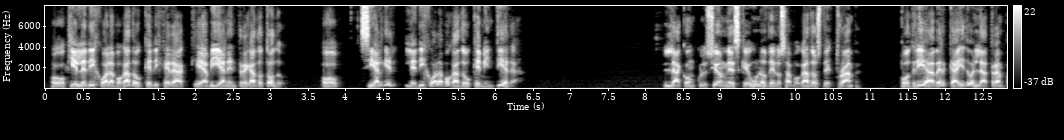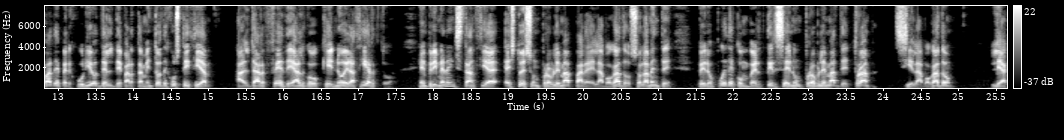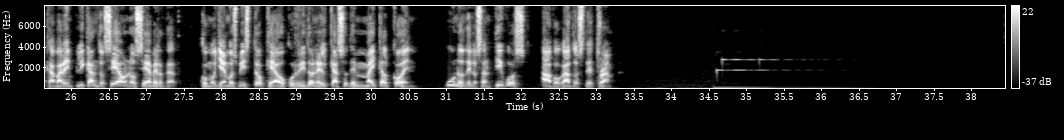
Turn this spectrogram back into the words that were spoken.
o quién le dijo al abogado que dijera que habían entregado todo, o si alguien le dijo al abogado que mintiera. La conclusión es que uno de los abogados de Trump podría haber caído en la trampa de perjurio del Departamento de Justicia al dar fe de algo que no era cierto. En primera instancia, esto es un problema para el abogado solamente, pero puede convertirse en un problema de Trump si el abogado le acabara implicando sea o no sea verdad, como ya hemos visto que ha ocurrido en el caso de Michael Cohen, uno de los antiguos abogados de Trump.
